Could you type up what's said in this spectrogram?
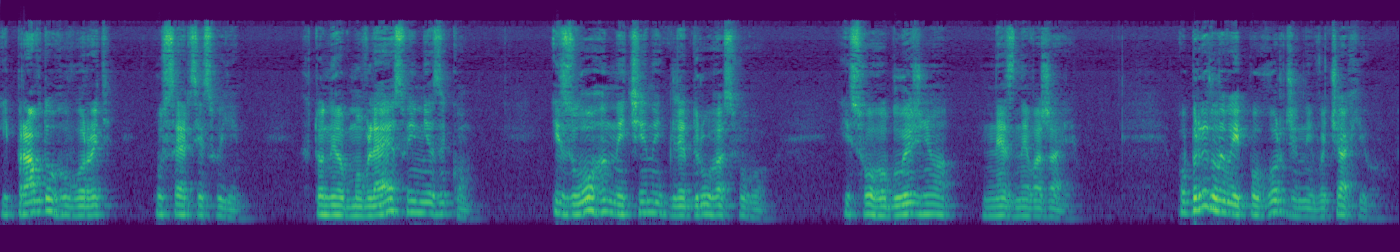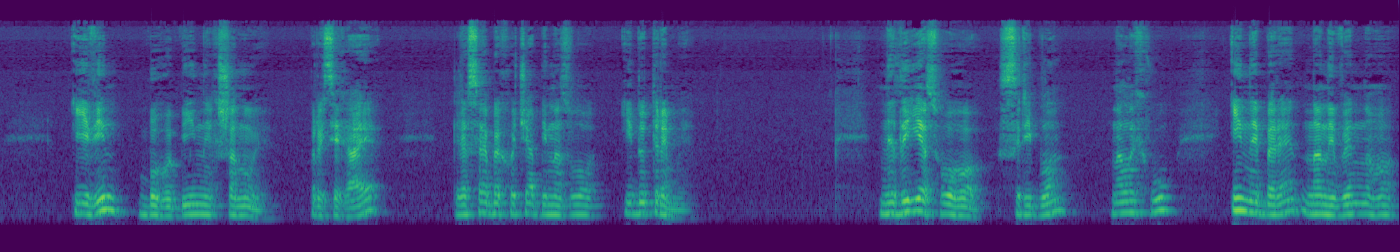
і правду говорить у серці своїм, хто не обмовляє своїм язиком, і злого не чинить для друга свого, і свого ближнього не зневажає. Обридливий погорджений в очах його, і він богобійних шанує, присягає для себе хоча б і на зло, і дотримує. Не дає свого срібла на лихву і не бере на невинного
